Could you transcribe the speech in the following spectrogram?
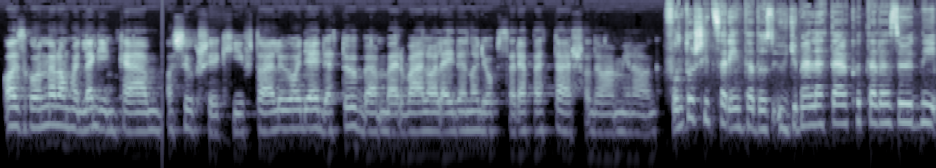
azt gondolom, hogy leginkább a szükség hívta elő, hogy egyre több ember vállal egyre nagyobb szerepet társadalmilag. Fontos itt szerinted az ügy mellett elköteleződni,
